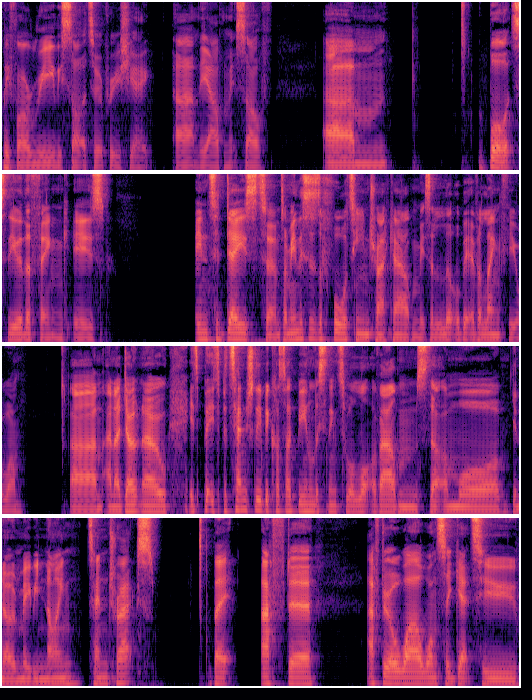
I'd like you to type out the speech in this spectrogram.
before I really started to appreciate um, the album itself. Um, but the other thing is, in today's terms, I mean, this is a 14 track album. It's a little bit of a lengthier one. Um, and I don't know. It's it's potentially because I've been listening to a lot of albums that are more, you know, maybe nine, ten tracks. But after after a while, once I get to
